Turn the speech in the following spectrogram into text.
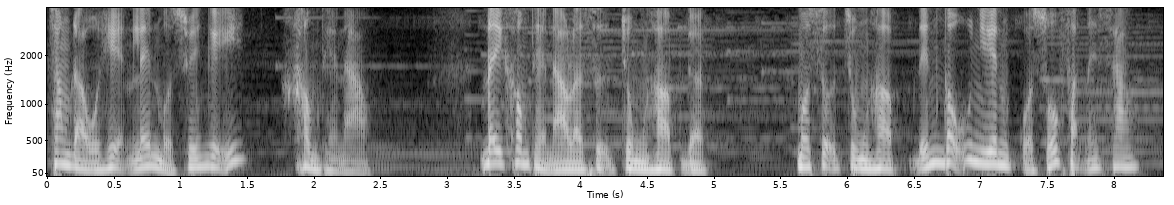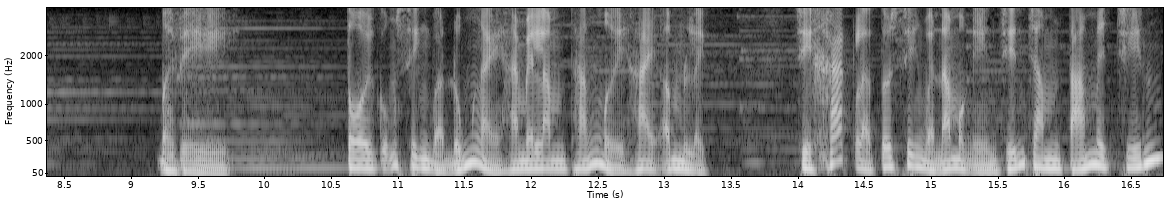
Trong đầu hiện lên một suy nghĩ Không thể nào. Đây không thể nào là sự trùng hợp được. Một sự trùng hợp đến ngẫu nhiên của số phận hay sao? Bởi vì Tôi cũng sinh vào đúng ngày 25 tháng 12 âm lịch. Chỉ khác là tôi sinh vào năm 1989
